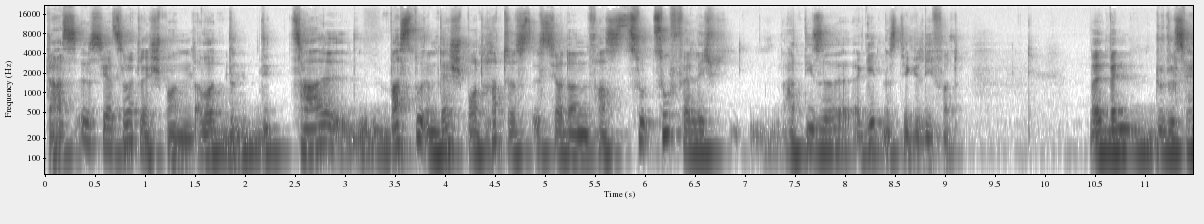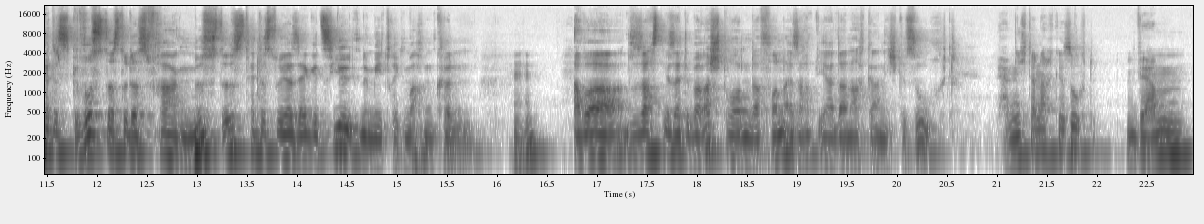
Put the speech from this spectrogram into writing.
Das ist jetzt wirklich spannend. Aber d- die Zahl, was du im Dashboard hattest, ist ja dann fast zu, zufällig, hat diese Ergebnis dir geliefert. Weil wenn du das hättest gewusst, dass du das fragen müsstest, hättest du ja sehr gezielt eine Metrik machen können. Aber du sagst, ihr seid überrascht worden davon, also habt ihr ja danach gar nicht gesucht. wir haben nicht danach gesucht. Wir haben.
